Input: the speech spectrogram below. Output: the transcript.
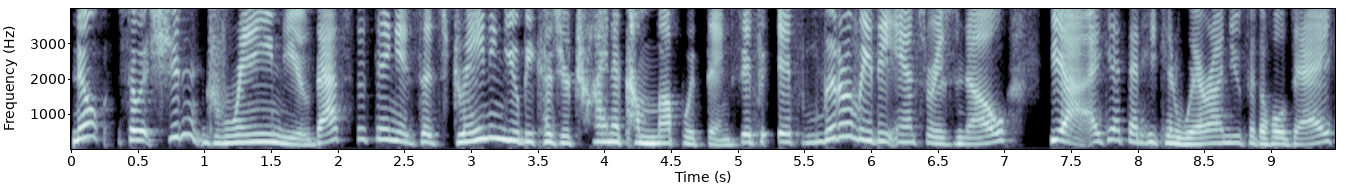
Nope. So it shouldn't drain you. That's the thing is it's draining you because you're trying to come up with things. If if literally the answer is no, yeah, I get that he can wear on you for the whole day,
